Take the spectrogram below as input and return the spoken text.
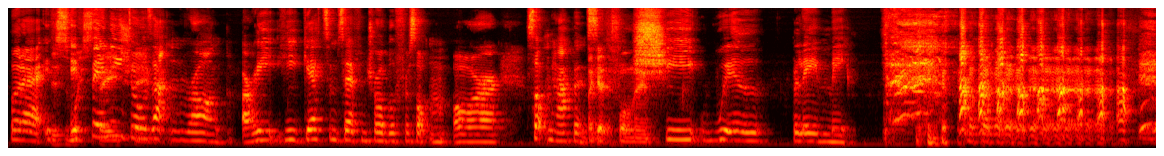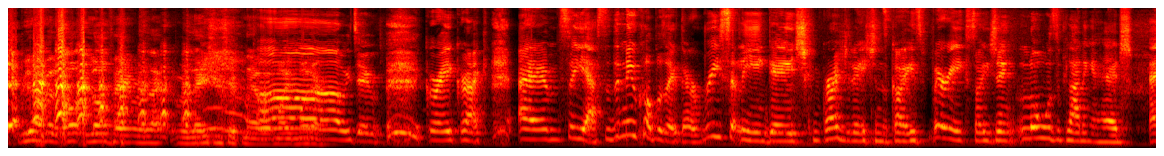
But uh, if, if Benny does name. that wrong, or he, he gets himself in trouble for something, or something happens, I get the full name. she will blame me. We have a lo- love hate rela- relationship now with my mother. Oh, we do. Great crack. Um, so yeah, so the new couples out there recently engaged. Congratulations, guys! Very exciting. Loads of planning ahead. Um,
